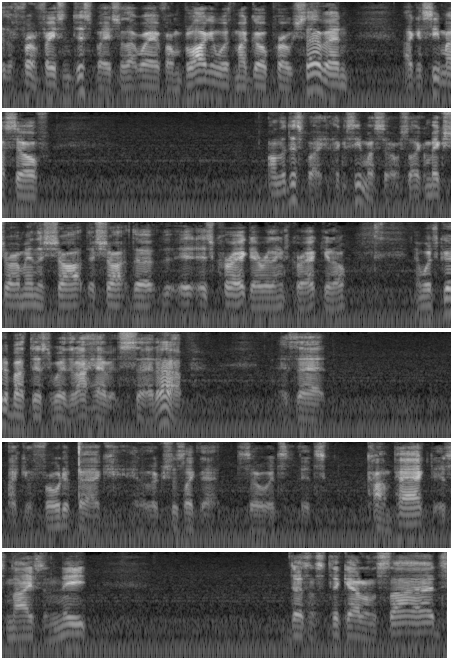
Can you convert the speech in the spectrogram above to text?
as a front facing display. So that way if I'm vlogging with my GoPro 7 I can see myself on the display. I can see myself. So I can make sure I'm in the shot the shot the, the is correct everything's correct you know. And what's good about this the way that I have it set up is that I can fold it back and it looks just like that. So it's it's compact it's nice and neat doesn't stick out on the sides.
